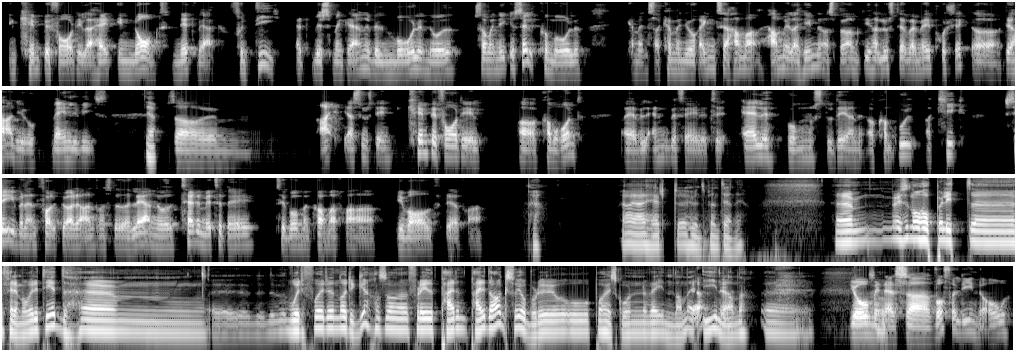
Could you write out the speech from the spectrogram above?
en kæmpe fordel at have et enormt netværk, fordi at hvis man gerne vil måle noget, som man ikke selv kan måle, jamen så kan man jo ringe til ham, ham eller hende og spørge, om de har lyst til at være med i projekter, og det har de jo vanligvis. Ja. Så øhm, nej, jeg synes, det er en kæmpe fordel at komme rundt, og jeg vil anbefale til alle unge studerende at komme ud og kigge, se hvordan folk gør det andre steder, lær noget, tag det med tilbage til hvor man kommer fra, evolve derfra. Ja, ja jeg er helt øh, hundspændt enig. Um, hvis vi nå hopper litt eh, fremover i tid um, Hvorfor Norge? Altså, fordi per, per dag så jobber du jo på Høgskolen ved Innlandet, Ja, i ja. Innlandet. Eh, Jo, Så- men altså, hvorfor lige Norge?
